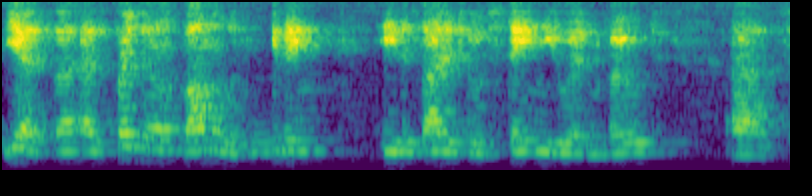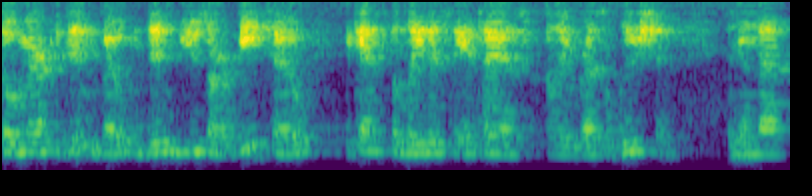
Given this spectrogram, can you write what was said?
Yes, uh, as President Obama was leaving he decided to abstain UN vote. Uh, so America didn't vote and didn't use our veto against the latest anti-Israeli resolution in that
